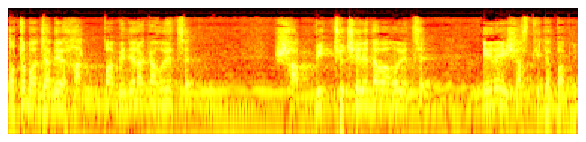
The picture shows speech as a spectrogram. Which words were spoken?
অথবা যাদের হাত পা বেঁধে রাখা হয়েছে, সাপ বিচ্ছু ছেড়ে দেওয়া হয়েছে, এরাই শাস্তিটা পাবে।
